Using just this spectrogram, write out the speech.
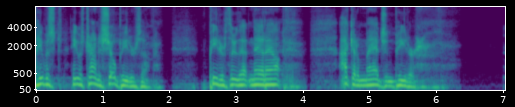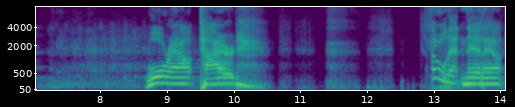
he was, he was trying to show Peter something. Peter threw that net out. I could imagine Peter. Wore out, tired. Throw that net out,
